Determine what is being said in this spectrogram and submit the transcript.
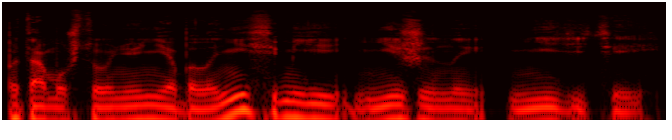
потому что у него не было ни семьи, ни жены, ни детей.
